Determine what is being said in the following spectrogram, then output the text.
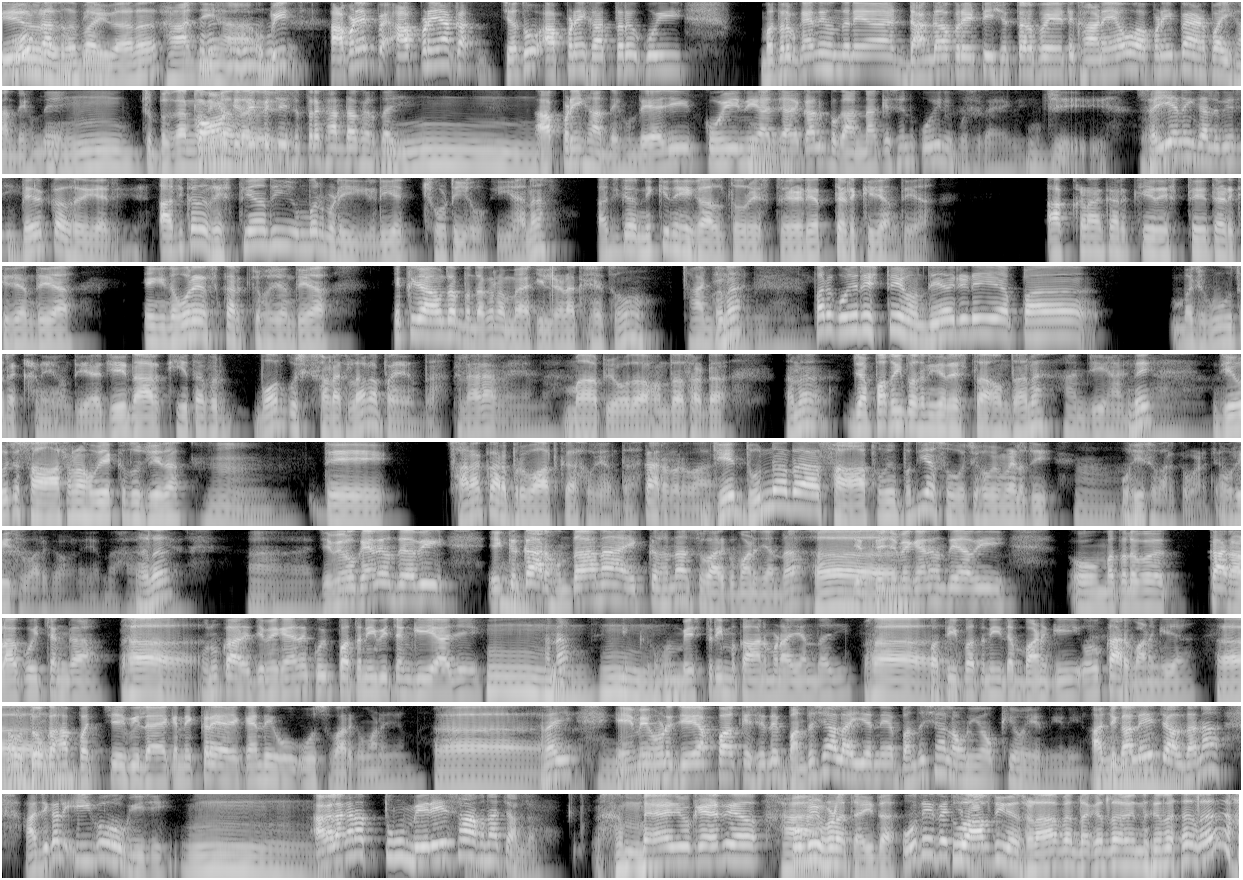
ਇਹ ਉਹ ਗੱਲ ਭਾਈ ਦਾ ਨਾ। ਹਾਂਜੀ ਹਾਂ ਉਹ ਵੀ ਆਪਣੇ ਆਪਣੇ ਜਦੋਂ ਆਪਣੇ ਖਾਤਰ ਕੋਈ ਮਤਲਬ ਕਹਿੰਦੇ ਹੁੰਦੇ ਨੇ ਆ ਡਾਂਗਾ ਪਰੇਟੀ ਛਿੱਤਰ ਪਰੇਟ ਖਾਣੇ ਆ ਉਹ ਆਪਣੀ ਭੈਣ ਭਾਈ ਖਾਂਦੇ ਹੁੰਦੇ ਆ। ਹੂੰ ਬਗਾਨਾ ਕੌਣ ਕਿਸੇ ਪਿੱਛੇ ਛਿੱਤਰ ਖਾਂਦਾ ਫਿਰਦਾ ਜੀ? ਹੂੰ। ਆਪਣੀ ਖਾਂਦੇ ਹੁੰਦੇ ਆ ਜੀ ਕੋਈ ਨਹੀਂ। ਅੱਜ ਕੱਲ ਬਗਾਨਾ ਕਿਸੇ ਨੂੰ ਕੋਈ ਨਹੀਂ ਪੁੱਛਦਾ ਹੈਗਾ ਜੀ। ਸਹੀ ਹੈ ਨਹੀਂ ਗੱਲ ਵੀਰ ਜੀ? ਬਿਲਕੁਲ ਸਹੀ ਹੈ ਜੀ। ਅੱਜ ਕੱਲ ਰਿਸ਼ਤਿਆਂ ਦੀ ਉਮਰ ਬੜੀ ਜਿਹੜੀ ਹੈ ਛੋਟੀ ਹੋ ਗਈ ਹੈ ਨਾ। ਅੱਜ ਕੱਲ ਨਿੱਕੀ ਨਿੱਕੀ ਗੱਲ ਤੋਂ ਰਿਸ਼ਤੇ ਜਿਹੜੇ ਤਿੜਕ ਜਾਂਦੇ ਆ। ਆਕਣਾ ਕਰਕੇ ਰਿਸ਼ਤੇ ਤਿੜਕ ਜਾਂਦੇ ਆ ਇਗਨੋਰੈਂਸ ਕਰਕੇ ਹੋ ਜਾਂਦੇ ਆ। ਇੱਕ ਜਾਮ ਦਾ ਬੰਦਾ ਕਹਿੰਦਾ ਮੈਂ ਕੀ ਲੈਣਾ ਕਿਸੇ ਤੋਂ? ਹਾਂਜੀ ਪਰ ਕੁਝ ਰਿਸ਼ਤੇ ਹੁੰਦੇ ਆ ਜਿਹੜੇ ਆਪਾਂ ਮਜ਼ਬੂਤ ਰੱਖਣੇ ਹੁੰਦੇ ਆ। ਜੇ ਨਾ ਰੱਖੀਏ ਤਾਂ ਫਿਰ ਬਹੁਤ ਕੁਝ ਸਾਡਾ ਖਲਾਰਾ ਪੈ ਜਾਂਦਾ। ਖਲਾਰਾ ਪੈ ਜਾਂਦਾ। ਮਾਂ ਪਿਓ ਦਾ ਹੁੰਦਾ ਸਾਡਾ। ਹਨਾ ਜਾਂ ਪਤੀ ਪਤਨੀ ਦਾ ਰਿਸ਼ਤਾ ਹੁੰਦਾ ਨਾ ਹਾਂਜੀ ਹਾਂਜੀ? ਹਾਂ। ਜੇ ਉਹ ਚ ਸਾਥ ਨਾ ਹੋਵੇ ਇੱਕ ਦੂਜੇ ਦਾ ਹੂੰ ਤੇ ਸਾਰਾ ਘਰ ਬਰਬਾਦ ਕਰ ਹੋ ਜਾਂਦਾ ਘਰ ਬਰਬਾਦ ਜੇ ਦੋਨਾਂ ਦਾ ਸਾਥ ਹੋਵੇ ਵਧੀਆ ਸੋਚ ਹੋਵੇ ਮਿਲਦੀ ਹੂੰ। ਉਹੀ ਸਵਰਗ ਬਣ ਜਾਂਦਾ ਉਹੀ ਸਵਰਗ ਬਣ ਜਾਂਦਾ ਹਾਂ ਹੈਨਾ? ਹਾਂ ਜਿਵੇਂ ਉਹ ਕਹਿੰਦੇ ਹੁੰਦੇ ਆ ਵੀ ਇੱਕ ਹੂੰ। ਘਰ ਹੁੰਦਾ ਨਾ ਇੱਕ ਹਨਾ ਸਵਰਗ ਬਣ ਜਾਂਦਾ ਹਾਂ ਜਿੱਥੇ ਜਿਵੇਂ ਕਹਿੰਦੇ ਹੁੰਦੇ ਆ ਵੀ ਉਹ ਮਤਲਬ ਘਰ ਵਾਲਾ ਕੋਈ ਚੰਗਾ ਹਾਂ। ਉਹਨੂੰ ਘਰ ਜਿਵੇਂ ਕਹਿੰਦੇ ਕੋਈ ਪਤਨੀ ਵੀ ਚੰਗੀ ਆ ਜੇ ਹਨਾ? ਇੱਕ ਹੁਣ ਮਿਸਤਰੀ ਮਕਾਨ ਬਣਾ ਜਾਂਦਾ ਜੀ। ਹਾਂ। ਪਤੀ ਪਤਨੀ ਤਾਂ ਬਣ ਗਈ ਉਹ ਘਰ ਬਣ ਗਿਆ। ਉਦੋਂ ਗਾਹਾਂ ਬੱਚੇ ਵੀ ਲੈ ਕੇ ਨਿਕਲੇ ਆਏ ਕਹਿੰਦੇ ਉਹ ਉਹ ਸਵਰਗ ਬਣ ਜਾਂਦਾ। ਹਾਂ। ਹੈਨਾ ਜੀ? ਐਵੇਂ ਹੁਣ ਜੇ ਆਪਾਂ ਕਿਸੇ ਦੇ ਬੰਦਸ਼ਾਂ ਲਾਈ ਜਾਂਦੇ ਆ ਬੰਦਸ਼ਾਂ ਲਾਉਣੀਆਂ ਔਖੀਆਂ ਹੋ ਜਾਂਦੀਆਂ ਨੇ। ਅੱਜ ਕੱਲ ਇਹ। ਚੱਲਦਾ ਨਾ ਅੱਜ ਕੱਲ ਈਗੋ ਹੋ ਗਈ ਜੀ। ਹੂੰ। ਅਗਲਾ ਕਹਿੰਦਾ ਤੂੰ ਮੇਰੇ ਹਿਸਾਬ ਨਾਲ ਚੱਲ। ਮੈਂ ਜੋ ਕਹਿ ਰਿਹਾ ਉਹ। ਵੀ ਹੋਣਾ ਚਾਹੀਦਾ। ਉਹਦੇ ਵਿੱਚ ਤੂੰ ਆਪਦੀ ਨਾ ਸੁਣਾ ਪੈਂਦਾ ਕਹਿੰਦਾ ਮੈਨੂੰ ਨਾ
